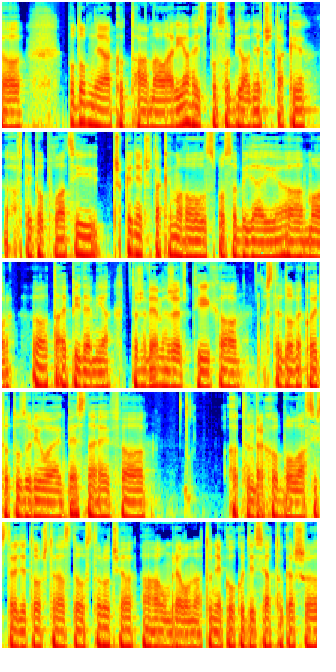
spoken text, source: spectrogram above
o, podobne ako tá malária aj spôsobila niečo také v tej populácii, čo keď niečo také mohol spôsobiť aj o, mor, o, tá epidémia. Takže vieme, že v tých o, v stredoveku je to tu zurilo jak besné, hej, v, o, a ten vrchol bol asi v strede toho 14. storočia a umrelo na to niekoľko desiatok až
